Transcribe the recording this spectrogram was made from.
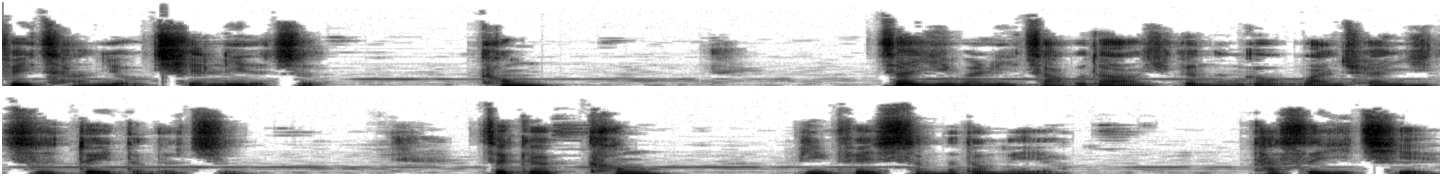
非常有潜力的字“空”，在英文里找不到一个能够完全与之对等的字。这个“空”并非什么都没有，它是一切，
